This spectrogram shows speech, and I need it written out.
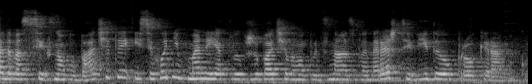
рада вас всіх знову бачити. І сьогодні в мене, як ви вже бачили, мабуть, з назви, нарешті відео про кераміку.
